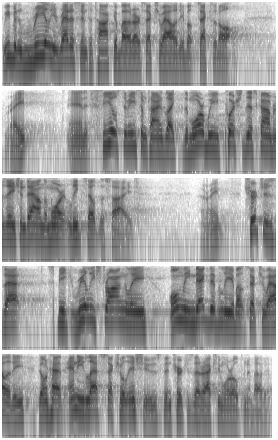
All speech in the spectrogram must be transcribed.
we've been really reticent to talk about our sexuality, about sex at all, right? And it feels to me sometimes like the more we push this conversation down, the more it leaks out the side. All right? Churches that speak really strongly only negatively about sexuality don't have any less sexual issues than churches that are actually more open about it.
